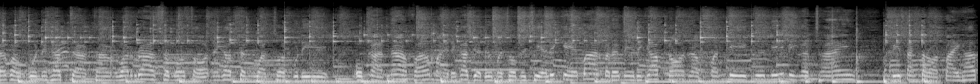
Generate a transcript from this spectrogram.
ขอได้รับขอบคุณนะครับจากทางวัดราชสโมสรนะครับจังหวัดชนบุรี โอกาสหน้าฟ้าใหม่นะครับอย่าลืมมาชมไปเชียร์ลิเกบ้านบารมีนะครับนอนหลับฝันดีคืนนี้มีเงินใช้มีตังตลอดไปครับ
